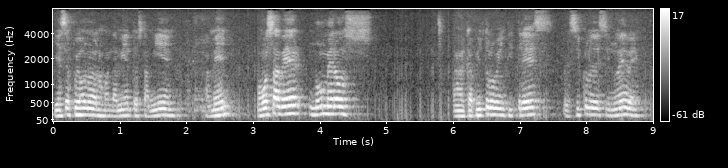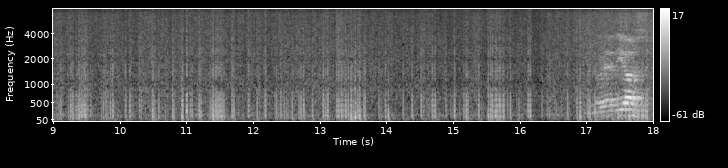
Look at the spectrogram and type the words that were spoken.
Y ese fue uno de los mandamientos también, amén. Vamos a ver números, ah, capítulo 23, versículo 19. Gloria a Dios.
